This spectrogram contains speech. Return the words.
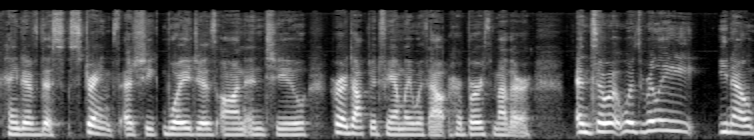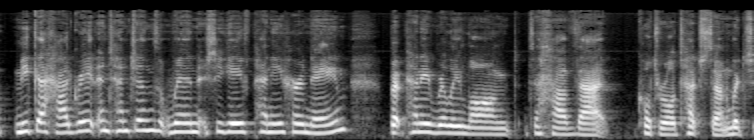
kind of this strength as she voyages on into her adopted family without her birth mother. And so it was really, you know, Mika had great intentions when she gave Penny her name, but Penny really longed to have that cultural touchstone, which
